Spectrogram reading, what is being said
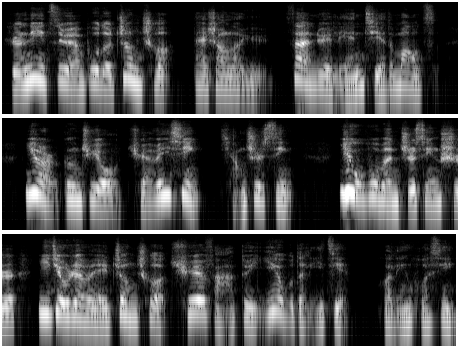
人力资源部的政策戴上了与战略连结的帽子，因而更具有权威性。强制性业务部门执行时，依旧认为政策缺乏对业务的理解和灵活性。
